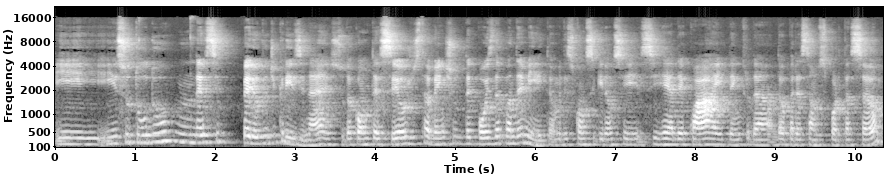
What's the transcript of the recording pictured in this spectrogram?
e isso tudo nesse período de crise, né? Isso tudo aconteceu justamente depois da pandemia. Então eles conseguiram se, se readequar dentro da, da operação de exportação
